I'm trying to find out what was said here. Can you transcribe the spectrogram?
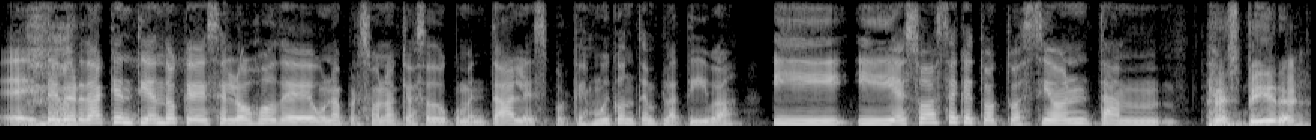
Eh, de verdad que entiendo que es el ojo de una persona que hace documentales, porque es muy contemplativa y, y eso hace que tu actuación tan... Respire.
